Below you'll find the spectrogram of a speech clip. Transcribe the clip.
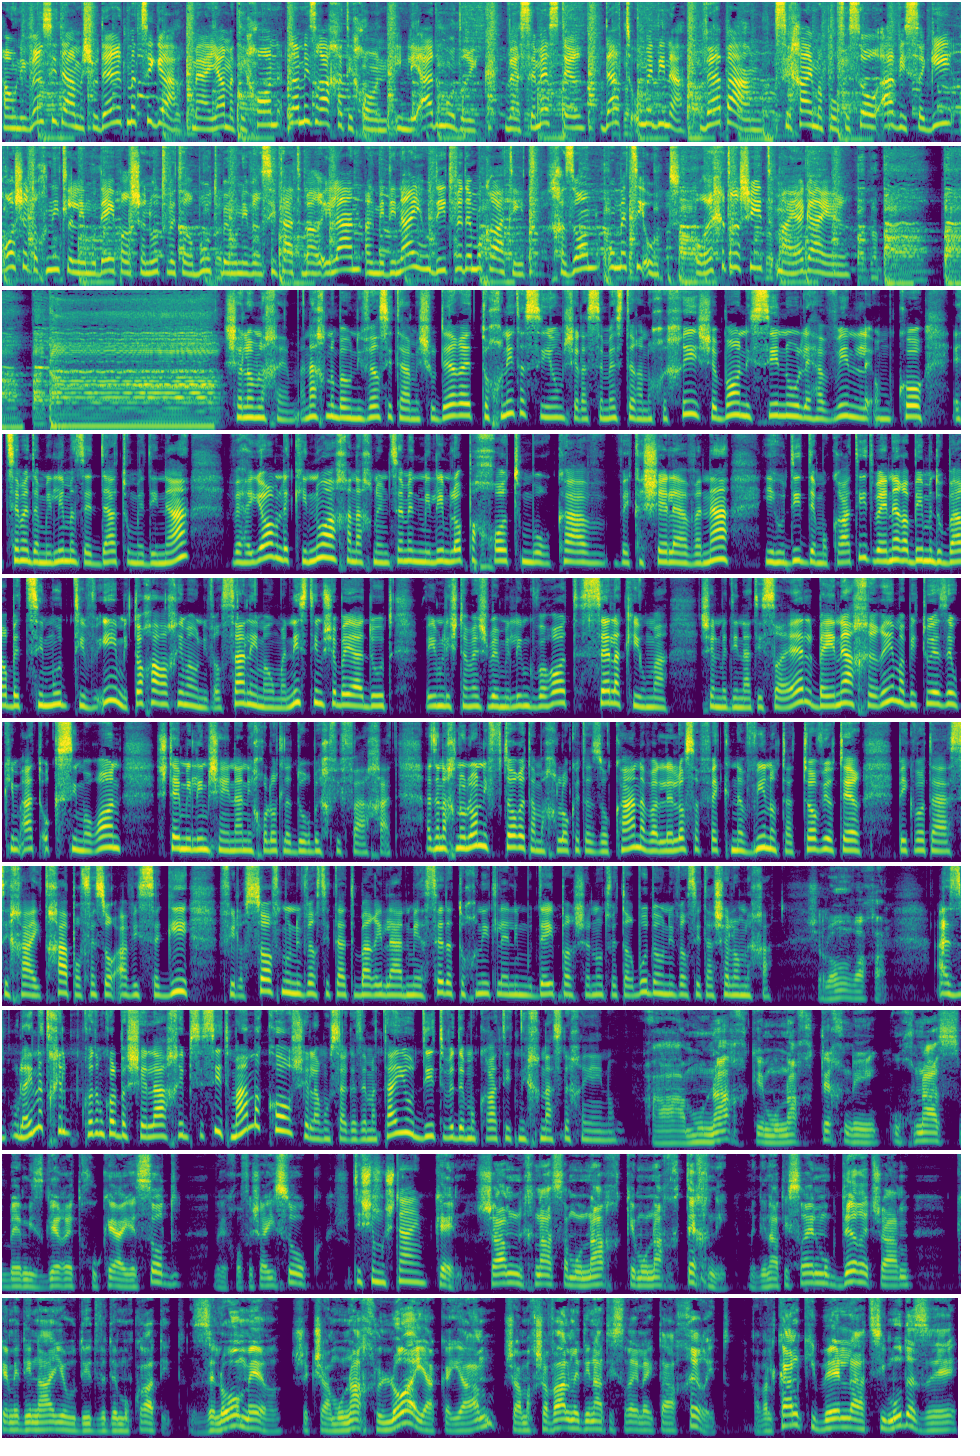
האוניברסיטה המשודרת מציגה מהים התיכון למזרח התיכון עם ליעד מודריק והסמסטר דת ומדינה. והפעם שיחה עם הפרופסור אבי שגיא ראש התוכנית ללימודי פרשנות ותרבות באוניברסיטת בר אילן על מדינה יהודית ודמוקרטית חזון ומציאות. עורכת ראשית מאיה גאייר שלום לכם, אנחנו באוניברסיטה המשודרת, תוכנית הסיום של הסמסטר הנוכחי, שבו ניסינו להבין לעומקו את צמד המילים הזה דת ומדינה, והיום לקינוח אנחנו עם צמד מילים לא פחות מורכב וקשה להבנה, יהודית דמוקרטית. בעיני רבים מדובר בצימוד טבעי מתוך הערכים האוניברסליים, ההומניסטיים שביהדות, ואם להשתמש במילים גבוהות, סלע קיומה של מדינת ישראל. בעיני אחרים הביטוי הזה הוא כמעט אוקסימורון, שתי מילים שאינן יכולות לדור בכפיפה אחת. אז אנחנו לא נפתור את המחלוקת הזו כאן, אבל ללא ספק נבין אותה טוב יותר בעקבות השיחה איתך, פרופסור אבי שגיא, פילוסוף מאוניברסיטת בר אילן, מייסד התוכנית ללימודי פרשנות ותרבות באוניברסיטה. שלום לך. שלום וברכה. אז אולי נתחיל קודם כל בשאלה הכי בסיסית, מה המקור של המושג הזה? מתי יהודית ודמוקרטית נכנס לחיינו? המונח כמונח טכני הוכנס במסגרת חוקי היסוד בחופש העיסוק. 92. כן, שם נכנס המונח כמונח טכני. מדינת ישראל מוגדרת שם כמדינה יהודית ודמוקרטית. זה לא אומר שכשהמונח לא היה קיים, שהמחשבה על מדינת ישראל הייתה אחרת. אבל כאן קיבל הצימוד הזה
